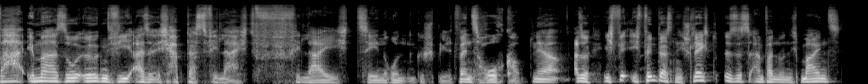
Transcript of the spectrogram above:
war immer so irgendwie, also ich habe das vielleicht, vielleicht zehn Runden gespielt, wenn es hochkommt. Ja. Also ich, ich finde das nicht schlecht, es ist einfach nur nicht meins.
